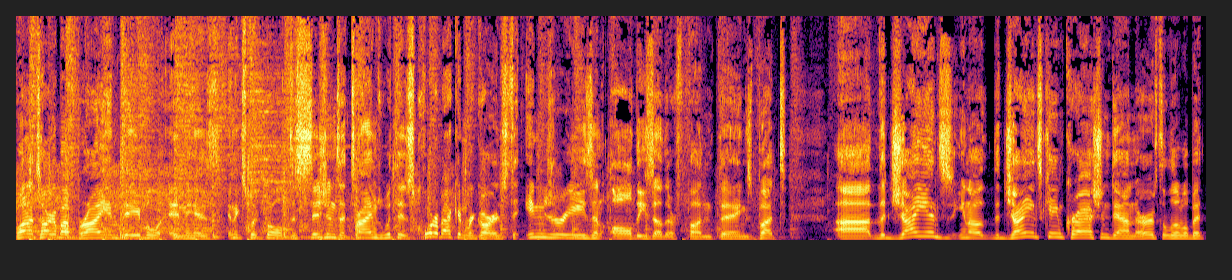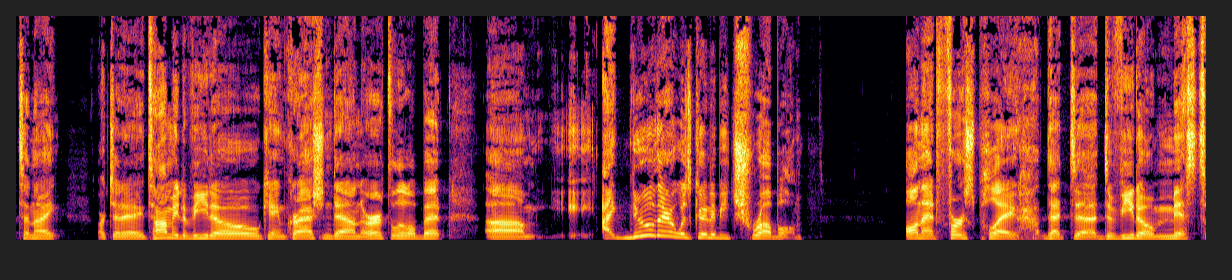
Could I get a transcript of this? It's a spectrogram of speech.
Want to talk about Brian Daboll and his inexplicable decisions at times with his quarterback in regards to injuries and all these other fun things. But uh, the Giants, you know, the Giants came crashing down to earth a little bit tonight or today. Tommy DeVito came crashing down to earth a little bit. Um, I knew there was going to be trouble on that first play that uh, DeVito missed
